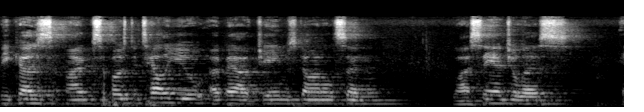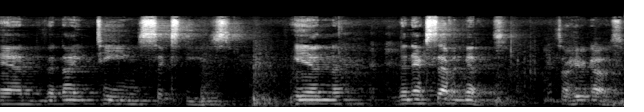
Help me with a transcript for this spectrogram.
because I'm supposed to tell you about James Donaldson, Los Angeles, and the 1960s in the next seven minutes. So here goes.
